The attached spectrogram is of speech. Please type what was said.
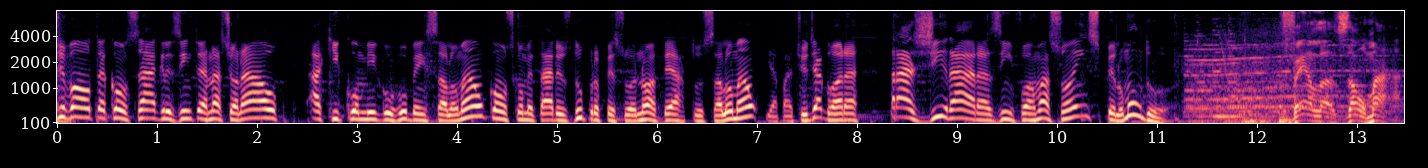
Estamos de volta com Sagres Internacional. Aqui comigo Rubens Salomão, com os comentários do professor Norberto Salomão. E a partir de agora, para girar as informações pelo mundo. Velas ao mar.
